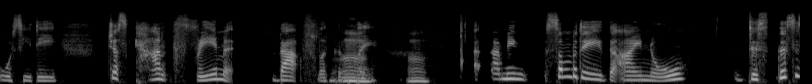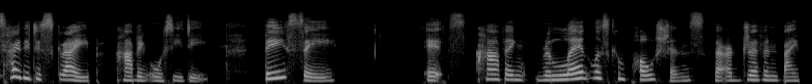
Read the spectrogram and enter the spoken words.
OCD just can't frame it that flippantly. Mm, mm. I mean, somebody that I know, this, this is how they describe having OCD. They say it's having relentless compulsions that are driven by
